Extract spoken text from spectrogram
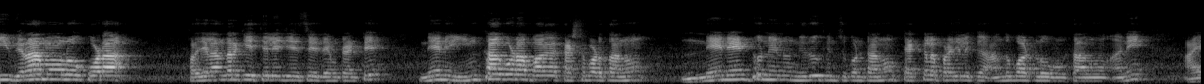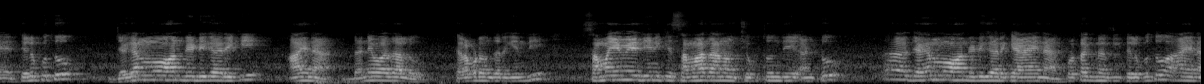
ఈ విరామంలో కూడా ప్రజలందరికీ తెలియజేసేది ఏమిటంటే నేను ఇంకా కూడా బాగా కష్టపడతాను. నేనేంటో నేను నిరూపించుకుంటాను. టెక్కల ప్రజలకి అందుబాటులో ఉంటాను అని ఆయన తెలుపుతూ జగన్మోహన్ రెడ్డి గారికి ఆయన ధన్యవాదాలు తెలపడం జరిగింది. సమయమే దీనికి సమాధానం చెబుతుంది అంటూ జగన్మోహన్ రెడ్డి గారికి ఆయన కృతజ్ఞతలు తెలుపుతూ ఆయన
